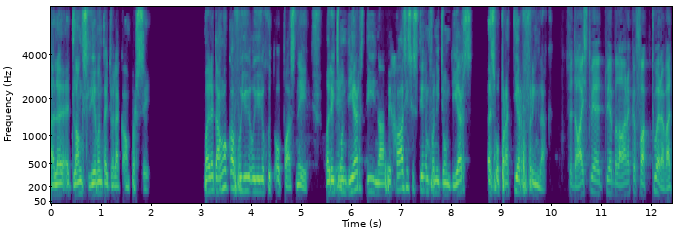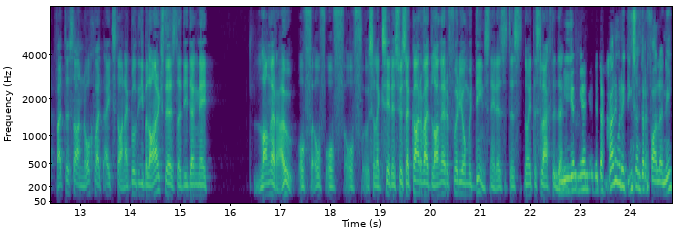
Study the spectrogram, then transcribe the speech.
hulle het langs lewendheid wil ek amper sê. Maar dit hang ook af hoe jy hoe jy goed oppas, nê. Nee. Maar die John Deere, die navigasiesisteem van die John Deere is operateurvriendelik. So daai is twee twee belangrike faktore. Wat wat is daar nog wat uitstaan? Ek wil die belangrikste is dat die ding net langer hou of of of of hoe sal ek sê dis soos 'n kar wat langer voor jou moet diens, nee, dis dis nooit 'n slegte ding. Nee, nee, nee, dit gaan nie oor die diensintervalle nie.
